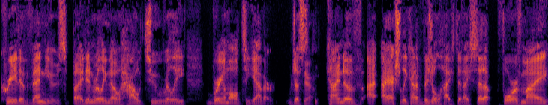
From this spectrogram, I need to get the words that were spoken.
creative venues but i didn't really know how to really bring them all together just Yeah. kind of I, I actually kind of visualized it i set up four of my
